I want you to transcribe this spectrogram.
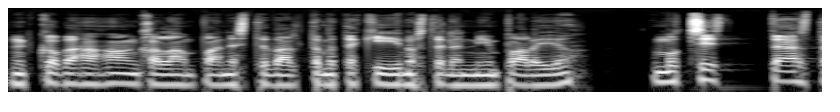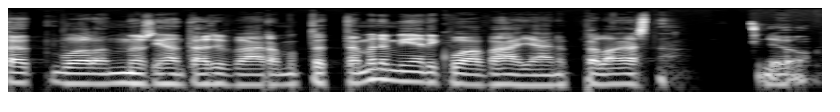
nyt kun on vähän hankalampaa, niin sitten välttämättä kiinnostele niin paljon. Mutta siis tästä voi olla myös ihan täysin väärä, mutta tämmöinen mielikuva on vähän jäänyt pelaajasta. Joo.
